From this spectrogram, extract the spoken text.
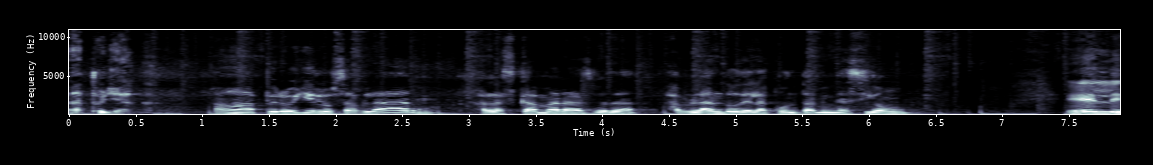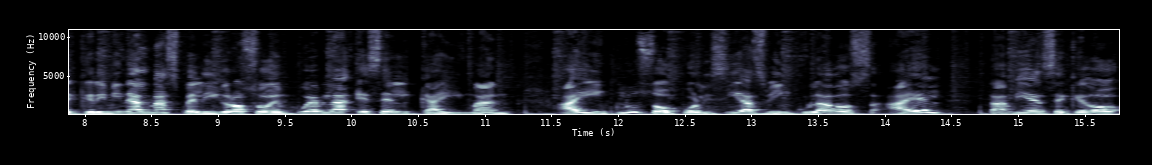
Atoyac. Ah, pero óyelos hablar a las cámaras, ¿verdad? Hablando de la contaminación el criminal más peligroso en Puebla es el Caimán. Hay incluso policías vinculados a él. También se quedó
